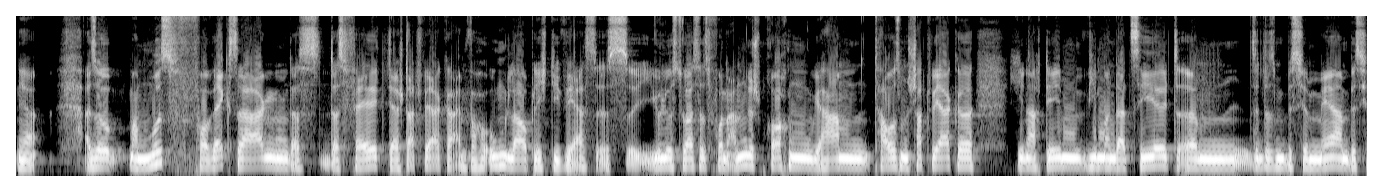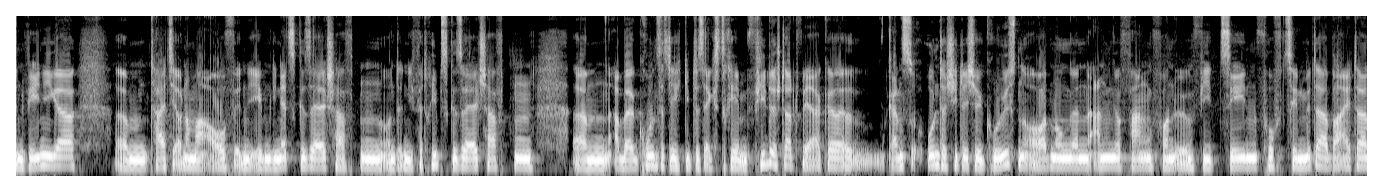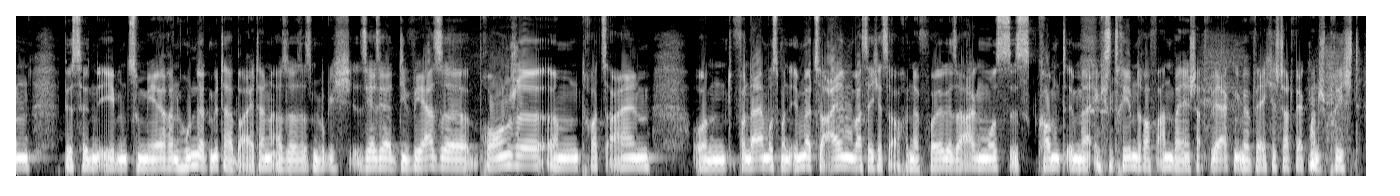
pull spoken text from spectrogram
Ja, also man muss vorweg sagen, dass das Feld der Stadtwerke einfach unglaublich divers ist. Julius, du hast es vorhin angesprochen, wir haben tausend Stadtwerke, je nachdem, wie man da zählt, ähm, sind es ein bisschen mehr, ein bisschen weniger, ähm, teilt sich auch nochmal auf in eben die Netzgesellschaften und in die Vertriebsgesellschaften. Ähm, aber grundsätzlich gibt es extrem viele Stadtwerke, ganz unterschiedliche Größenordnungen, angefangen von irgendwie 10, 15 Mitarbeitern bis hin eben zu mehreren hundert Mitarbeitern. Also das sind wirklich wirklich sehr, sehr diverse Branche, ähm, trotz allem. Und von daher muss man immer zu allem, was ich jetzt auch in der Folge sagen muss, es kommt immer extrem darauf an bei den Stadtwerken, über welches Stadtwerk man spricht.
